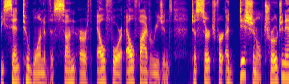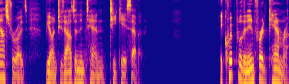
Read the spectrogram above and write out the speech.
be sent to one of the Sun Earth L4 L5 regions to search for additional Trojan asteroids beyond 2010 TK7. Equipped with an infrared camera,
